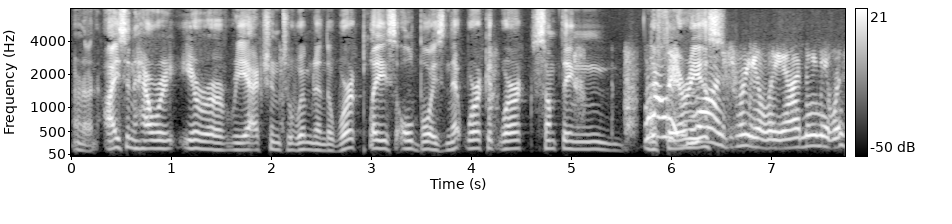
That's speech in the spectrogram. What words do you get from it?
I don't know, an Eisenhower era reaction to women in the workplace, old boys network at work, something Well, nefarious? it was really. I mean, it was.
